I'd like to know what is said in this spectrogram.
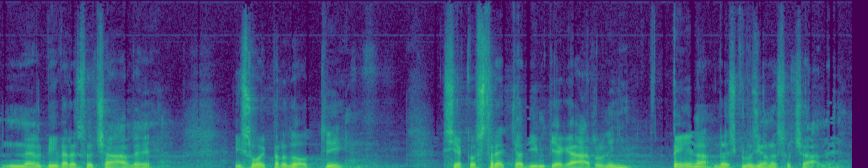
nel vivere sociale i suoi prodotti, si è costretti ad impiegarli, pena l'esclusione sociale.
